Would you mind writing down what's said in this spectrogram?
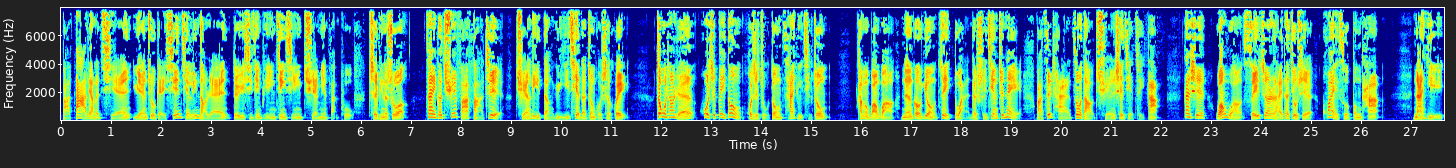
把大量的钱援助给先前领导人，对于习近平进行全面反扑。持平的说，在一个缺乏法治、权力等于一切的中国社会。中国商人或是被动，或是主动参与其中，他们往往能够用最短的时间之内把资产做到全世界最大，但是往往随之而来的就是快速崩塌，难以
